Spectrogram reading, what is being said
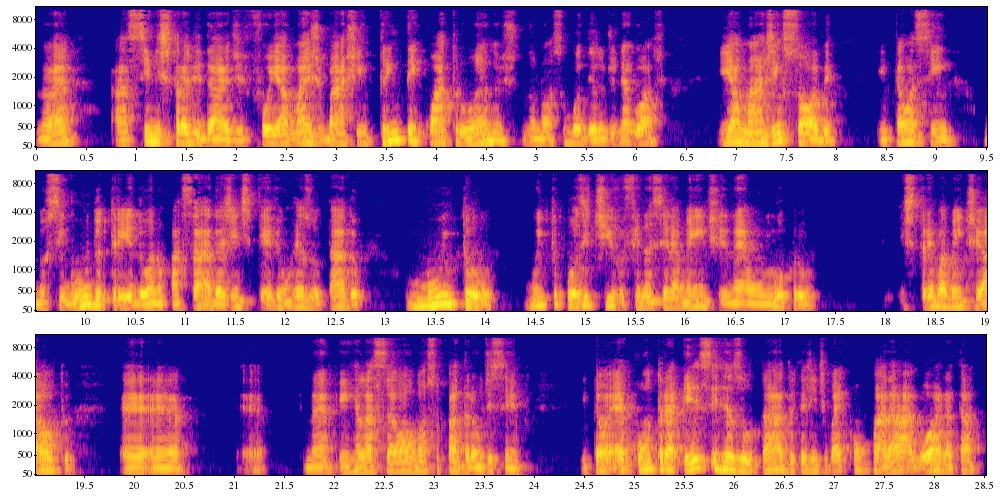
não é? A sinistralidade foi a mais baixa em 34 anos no nosso modelo de negócio e a margem sobe. Então, assim, no segundo TRI do ano passado, a gente teve um resultado muito, muito positivo financeiramente, né? um lucro extremamente alto é, é, é, né? em relação ao nosso padrão de sempre. Então, é contra esse resultado que a gente vai comparar agora, tá?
